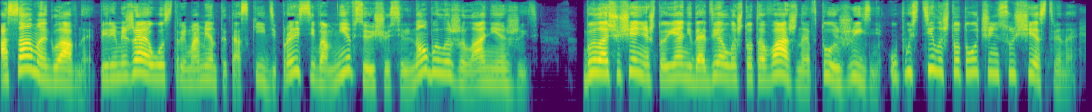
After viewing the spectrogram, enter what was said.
А самое главное, перемежая острые моменты тоски и депрессии, во мне все еще сильно было желание жить. Было ощущение, что я не доделала что-то важное в той жизни, упустила что-то очень существенное —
